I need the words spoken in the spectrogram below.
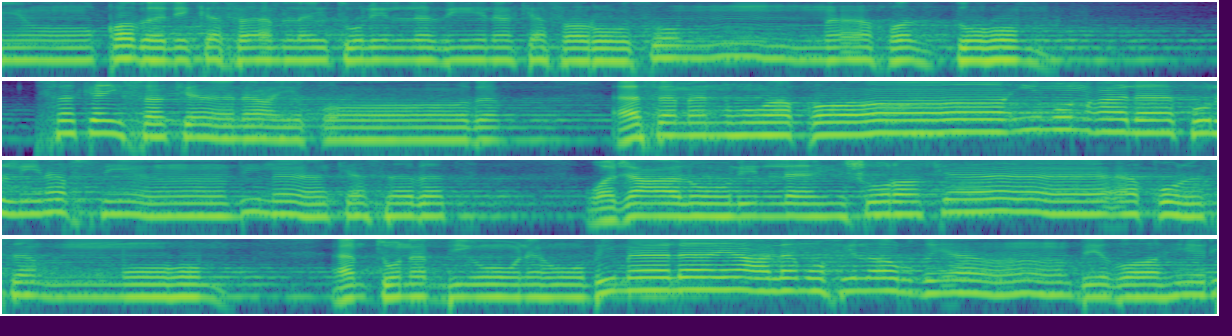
من قبلك فأمليت للذين كفروا ثم أخذتهم. فكيف كان عقاب؟ أفمن هو قائم على كل نفس بما كسبت؟ وجعلوا لله شركاء قل سموهم. أم تنبئونه بما لا يعلم في الأرض أم بظاهر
